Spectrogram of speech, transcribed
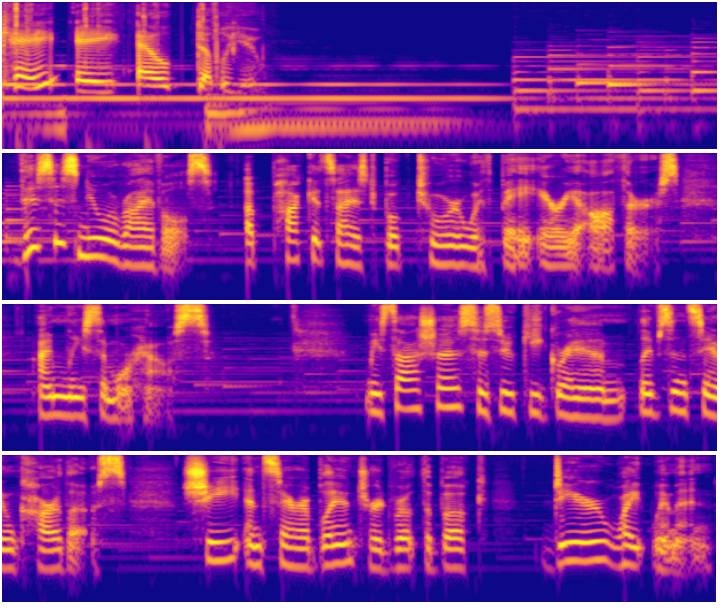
KALW. This is New Arrivals, a pocket sized book tour with Bay Area authors. I'm Lisa Morehouse. Misasha Suzuki Graham lives in San Carlos. She and Sarah Blanchard wrote the book Dear White Women,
